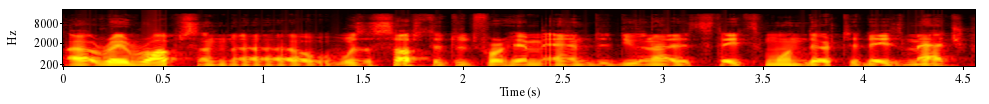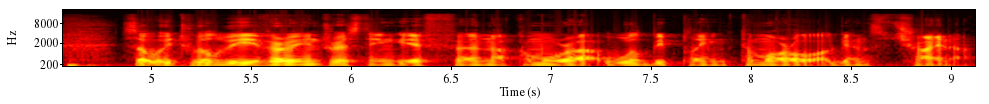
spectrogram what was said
uh Ray Robson uh, was a substitute for him, and the United States won their today's match. So it will be very interesting if uh, Nakamura will be playing tomorrow against China.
